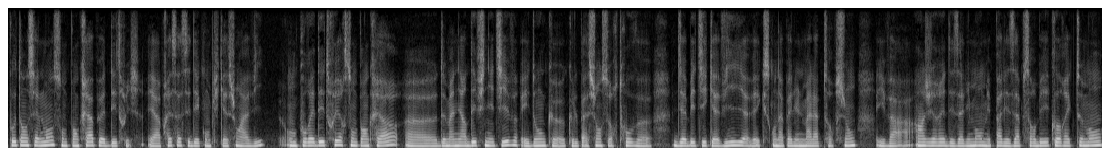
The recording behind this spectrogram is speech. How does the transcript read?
potentiellement son pancréas peut être détruit. Et après ça, c'est des complications à vie on pourrait détruire son pancréas euh, de manière définitive et donc euh, que le patient se retrouve euh, diabétique à vie avec ce qu'on appelle une malabsorption. Il va ingérer des aliments mais pas les absorber correctement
